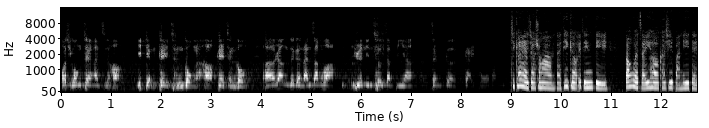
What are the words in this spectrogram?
我想讲这个案子哈。一点可以成功了哈，可以成功啊，让这个南彰化园林车站边啊，整个改头换面。即开的招商案，台铁局一定伫九月十一号开始办理第二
